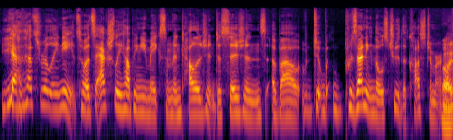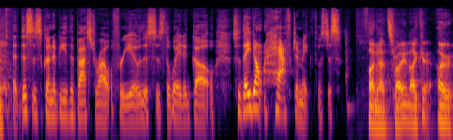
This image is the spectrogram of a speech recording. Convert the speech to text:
Yeah, that's really neat. So it's actually helping you make some intelligent decisions about to, presenting those to the customer. Right. That this is going to be the best route for you. This is the way to go. So they don't have to make those decisions. Finance, right? Like, oh,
